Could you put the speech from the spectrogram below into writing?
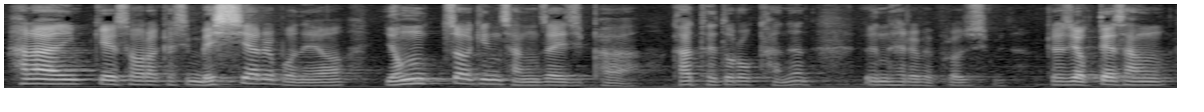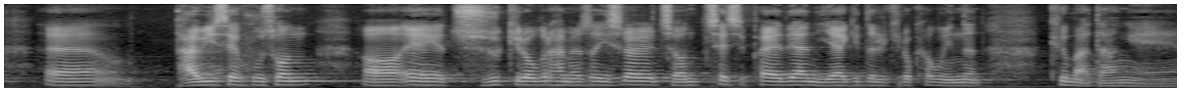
하나님께서 허락하신 메시아를 보내어 영적인 장자의 지파가 되도록 하는 은혜를 베풀어 주십니다. 그래서 역대상 다윗의 후손의 주 기록을 하면서 이스라엘 전체 지파에 대한 이야기들을 기록하고 있는 그 마당에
